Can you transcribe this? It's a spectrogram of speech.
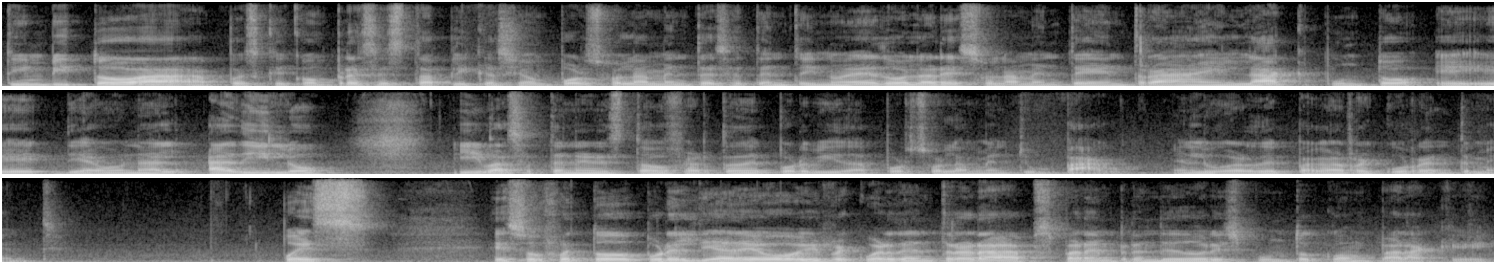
te invito a pues, que compres esta aplicación por solamente 79 dólares. Solamente entra en lac.ee e diagonal adilo y vas a tener esta oferta de por vida por solamente un pago en lugar de pagar recurrentemente. Pues eso fue todo por el día de hoy. Recuerda entrar a appsparaemprendedores.com para que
